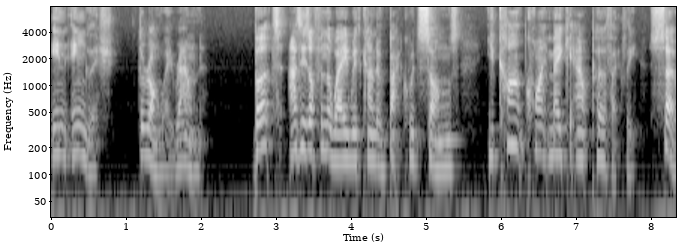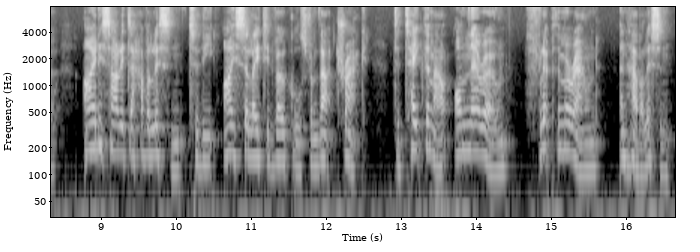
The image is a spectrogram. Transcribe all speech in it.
in English the wrong way round. But as is often the way with kind of backwards songs, you can't quite make it out perfectly. So I decided to have a listen to the isolated vocals from that track to take them out on their own, flip them around, and have a listen.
